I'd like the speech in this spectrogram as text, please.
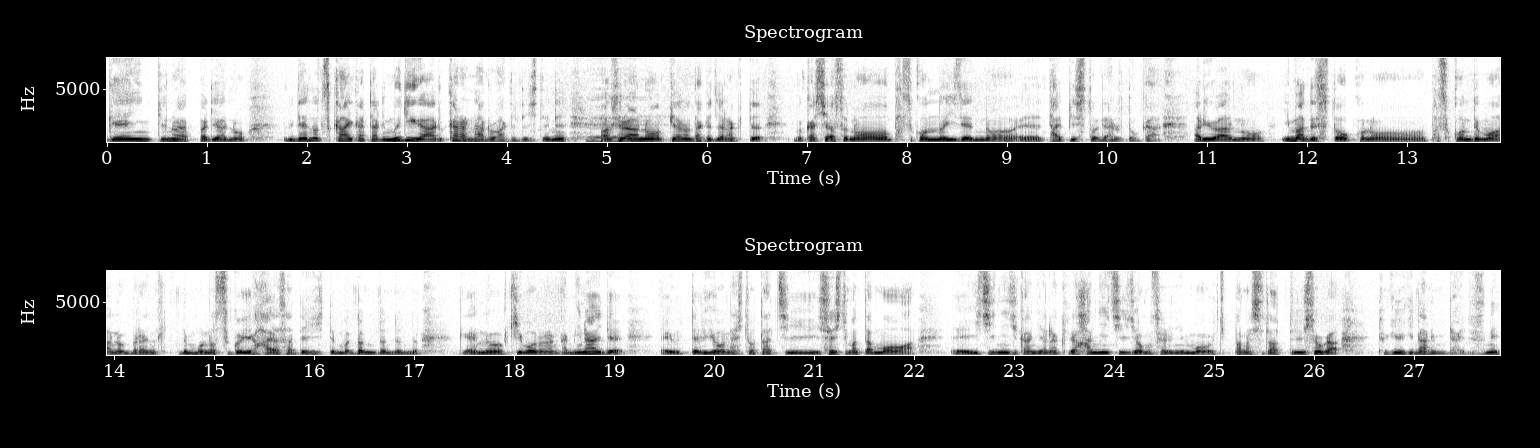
原因っていうのはやっぱりあの腕の使い方に無理があるからなるわけでしてね、まあ、それはあのピアノだけじゃなくて昔はそのパソコンの以前のタイピストであるとかあるいはあの今ですとこのパソコンでもあのブランケットでものすごい速さで弾いてもどんどんどんどんあのキーボードなんか見ないで打ってるような人たちそしてまたもう12時間じゃなくて半日以上もそれにもう打ちっぱなしだっていう人が時々なるみたいですね。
